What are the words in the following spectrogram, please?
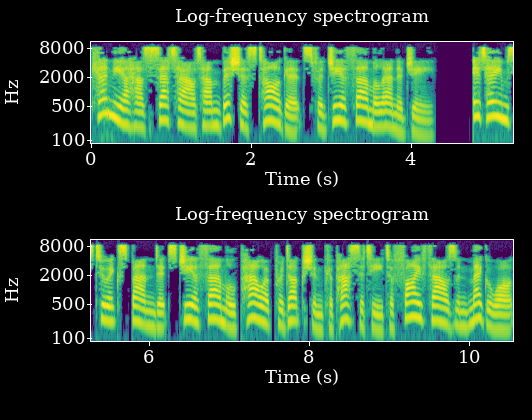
Kenya has set out ambitious targets for geothermal energy. It aims to expand its geothermal power production capacity to 5,000 MW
